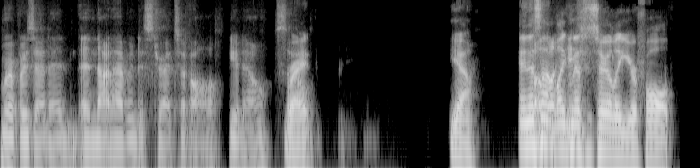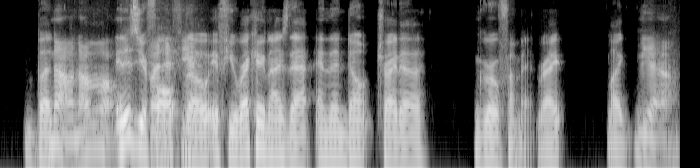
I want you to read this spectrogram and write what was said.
represented and not having to stretch at all, you know? Right. Yeah. And it's but not like like necessarily your fault, but no, not at all. is your But fault if you're though if you recognize that and then don't try to grow from it, right? Like yeah.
